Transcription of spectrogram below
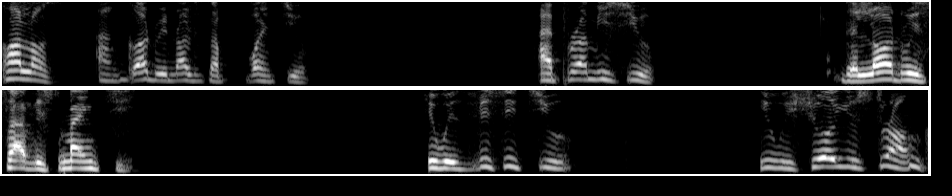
call us and God will not disappoint you. I promise you, the Lord will serve his mighty. He will visit you. He will show you strong.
